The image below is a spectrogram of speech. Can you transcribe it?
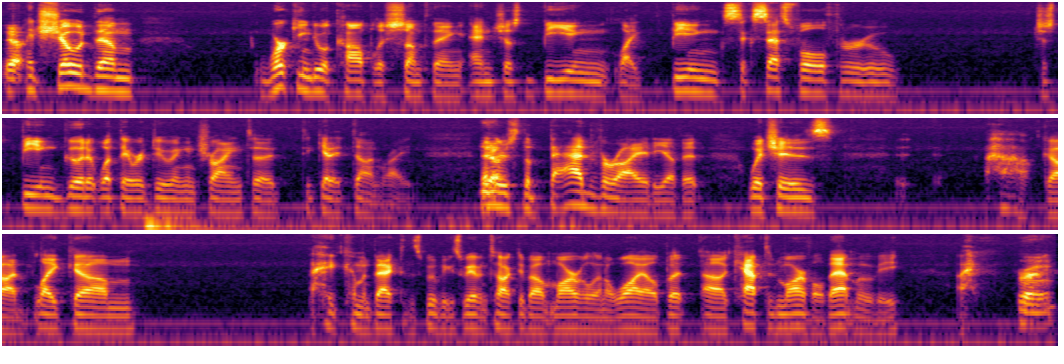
yeah, It showed them working to accomplish something and just being like being successful through just being good at what they were doing and trying to, to get it done right. Then Yeah. there's the bad variety of it, which is oh god, like um I hate coming back to this movie because we haven't talked about Marvel in a while, but uh, Captain Marvel, that movie, I, right.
